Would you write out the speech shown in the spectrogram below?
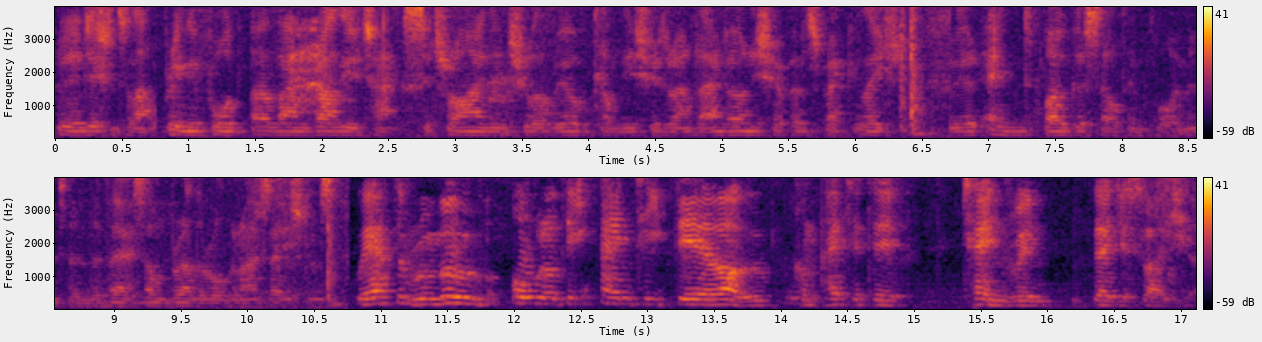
but in addition to that, bringing forward a land value tax to try and ensure that we overcome the issues around land ownership and speculation. We end bogus self-employment and the various umbrella organisations. We have to remove all of the anti-DLO competitive tendering legislation.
